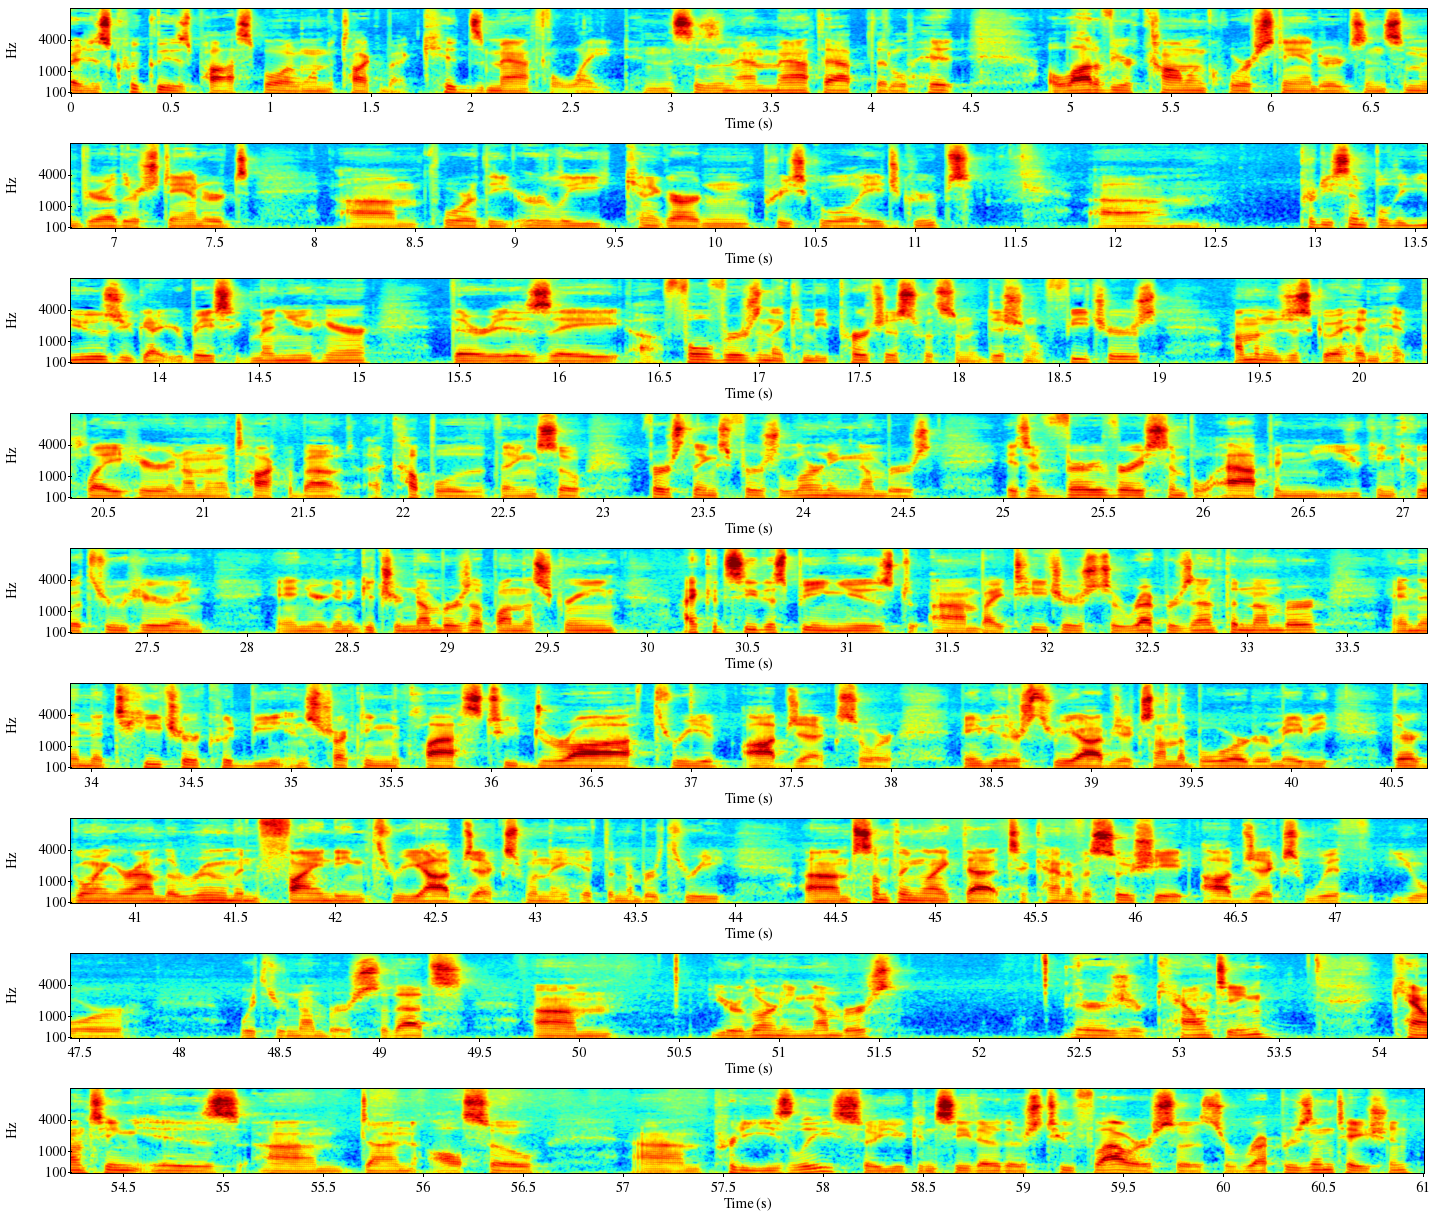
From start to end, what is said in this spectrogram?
Right, as quickly as possible, I want to talk about Kids Math Lite. And this is a math app that'll hit a lot of your Common Core standards and some of your other standards um, for the early kindergarten, preschool age groups. Um, pretty simple to use. You've got your basic menu here. There is a, a, full version that can be purchased with some additional features. I'm going to just go ahead and hit play here and I'm going to talk about a couple of the things. So first things first, learning numbers. It's a very, very simple app and you can go through here and, and you're going to get your numbers up on the screen. I could see this being used um, by teachers to represent the number and then the teacher could be instructing the class to draw three objects or maybe there's three objects on the board or maybe they're going around the room and finding three objects when they hit the number three um, something like that to kind of associate objects with your with your numbers. So that's um, your learning numbers. There is your counting. Counting is um, done also um, pretty easily. So you can see there, there's two flowers, so it's a representation.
